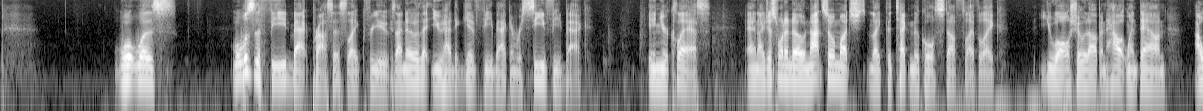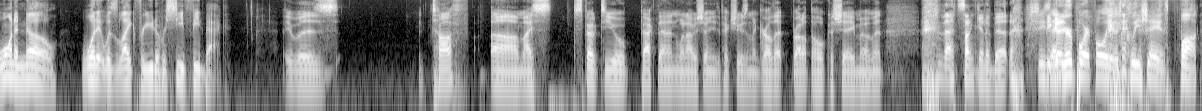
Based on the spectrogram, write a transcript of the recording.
what was what was the feedback process like for you? Because I know that you had to give feedback and receive feedback in your class, and I just want to know not so much like the technical stuff, like like you all showed up and how it went down. I want to know what it was like for you to receive feedback. It was tough. Um, I s- spoke to you back then when I was showing you the pictures and the girl that brought up the whole cliche moment. that sunk in a bit. She said your portfolio is cliche as fuck.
